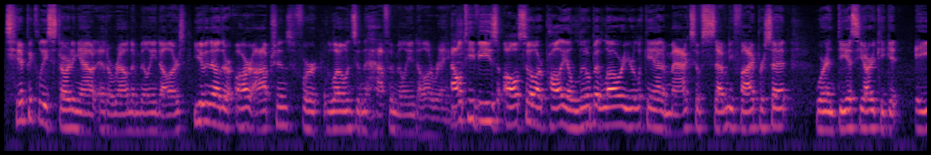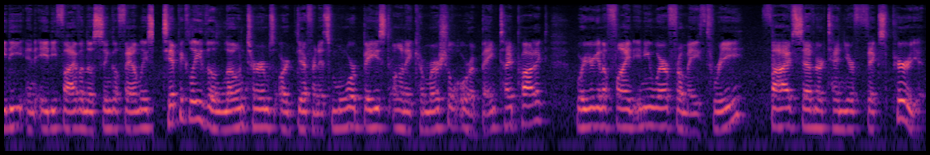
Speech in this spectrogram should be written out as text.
typically starting out at around a million dollars, even though there are options for loans in the half a million dollar range. LTVs also are probably a little bit lower. You're looking at a max of 75%, where in DSCR you could get 80 and 85 on those single families. Typically the loan terms are different. It's more based on a commercial or a bank type product where you're going to find anywhere from a 3, 5, 7, or 10 year fixed period.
